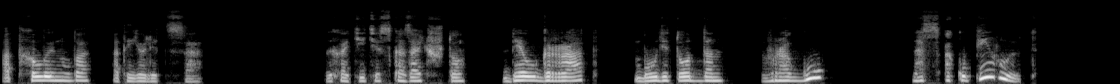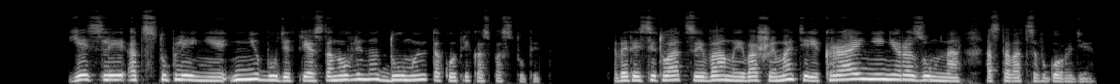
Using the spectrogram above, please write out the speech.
отхлынула от ее лица. — Вы хотите сказать, что Белград будет отдан врагу? Нас оккупируют? Если отступление не будет приостановлено, думаю, такой приказ поступит. В этой ситуации вам и вашей матери крайне неразумно оставаться в городе.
